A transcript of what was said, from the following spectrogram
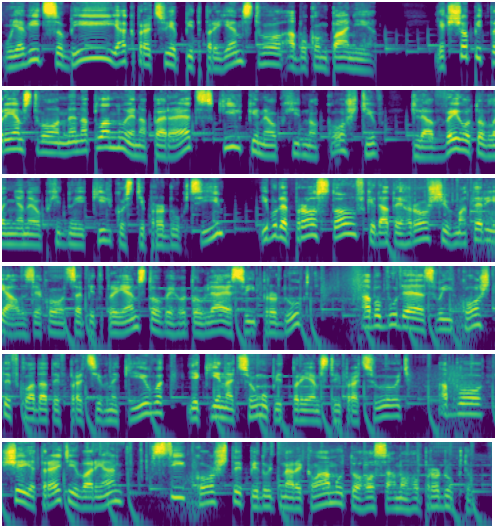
Уявіть собі, як працює підприємство або компанія. Якщо підприємство не напланує наперед, скільки необхідно коштів для виготовлення необхідної кількості продукції, і буде просто вкидати гроші в матеріал, з якого це підприємство виготовляє свій продукт, або буде свої кошти вкладати в працівників, які на цьому підприємстві працюють, або ще є третій варіант: всі кошти підуть на рекламу того самого продукту.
